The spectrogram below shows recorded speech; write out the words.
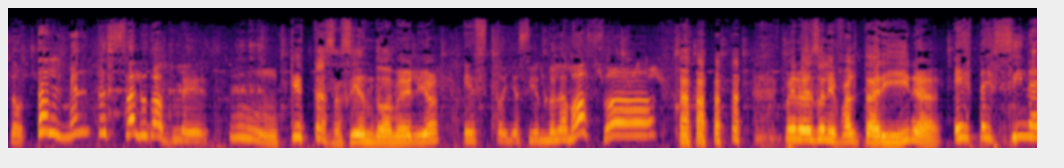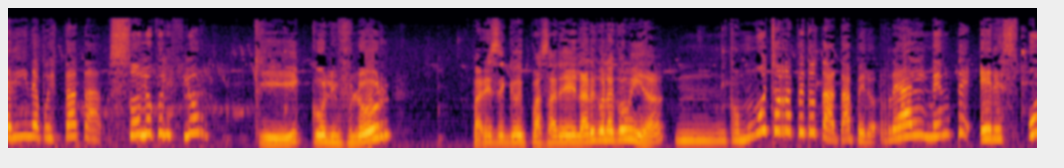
totalmente saludable. Mm, ¿Qué estás haciendo, Amelia? Estoy haciendo la masa. Pero eso le falta harina. Esta es sin harina, pues tata, solo coliflor. ¿Qué? ¿Coliflor? Parece que hoy pasaré de largo la comida. Mm, con mucho respeto, Tata, pero realmente eres un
